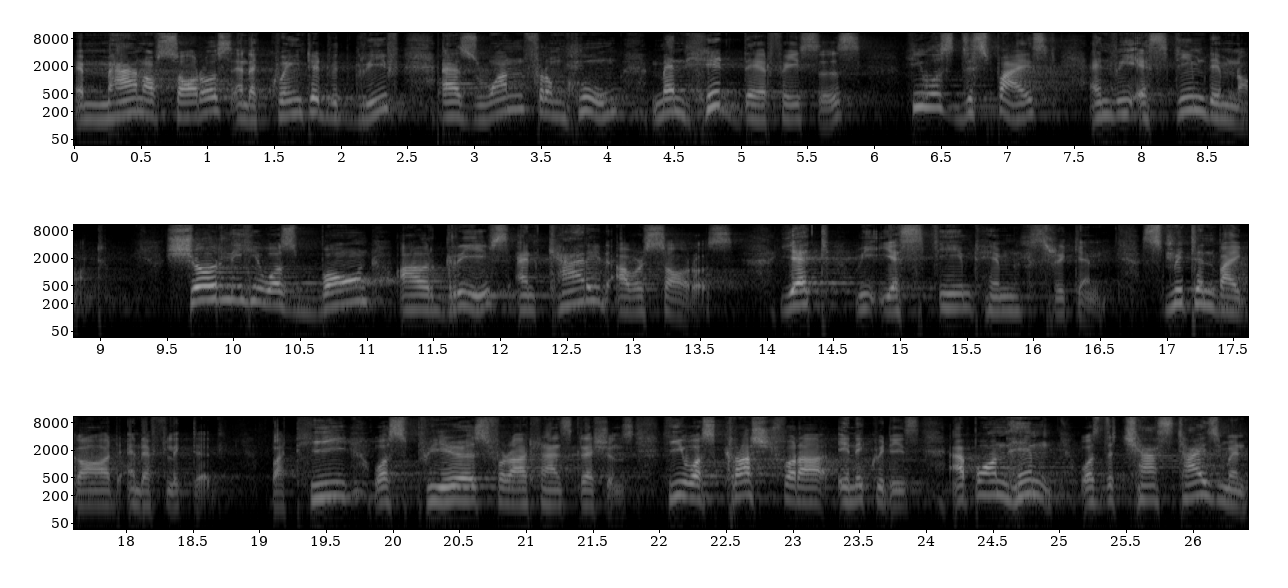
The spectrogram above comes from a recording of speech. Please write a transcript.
a man of sorrows and acquainted with grief, as one from whom men hid their faces. He was despised, and we esteemed him not. Surely he was borne our griefs and carried our sorrows. Yet we esteemed him stricken, smitten by God, and afflicted. But he was pierced for our transgressions, he was crushed for our iniquities. Upon him was the chastisement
